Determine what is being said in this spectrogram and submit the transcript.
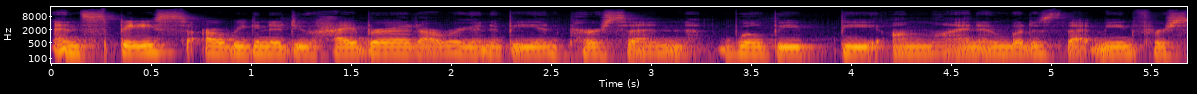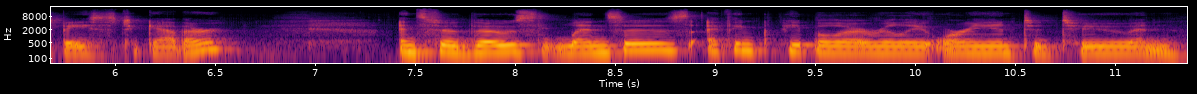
And space are we going to do hybrid? Are we going to be in person? Will be be online? And what does that mean for space together? And so those lenses i think people are really oriented to and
